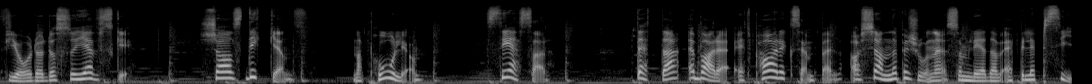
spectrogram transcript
Fjodor Dostojevskij, Charles Dickens, Napoleon, Caesar. Detta er bare et par eksempel av kjente personer som led av epilepsi.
